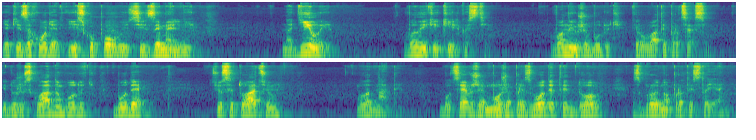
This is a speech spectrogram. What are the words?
які заходять і скуповують ці земельні наділи в великій кількості, вони вже будуть керувати процесом. І дуже складно будуть, буде цю ситуацію владнати. Бо це вже може призводити до збройного протистояння.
